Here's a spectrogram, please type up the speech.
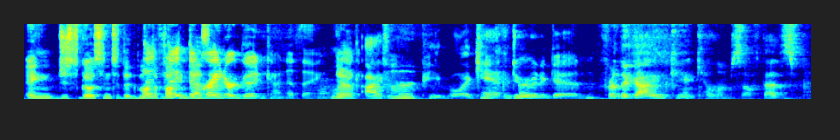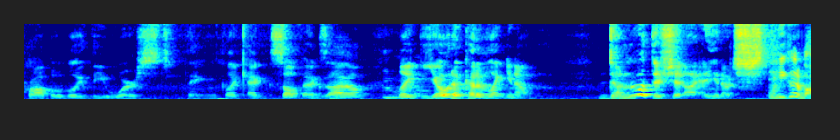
and just goes into the The- motherfucking the, the, desert. greater good kind of thing. Yeah. Like I've mm-hmm. hurt people, I can't do it again. For the guy who can't kill himself, that's probably the worst thing. Like ex- self-exile. Mm-hmm. Like Yoda could have, like you know, done with this shit. I, you know, sh- He could have but-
